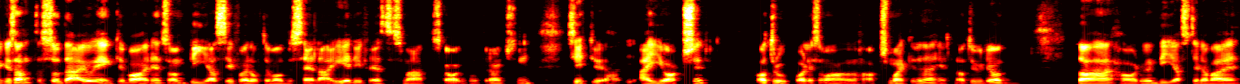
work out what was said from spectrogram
ikke sant? Så det er jo egentlig bare en sånn bias i forhold til hva du selv eier. De fleste som er på Skagen-konferansen, eier jo aksjer og tror på liksom, aksjemarkedet. Det er helt naturlig. og Da har du en bias til å være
